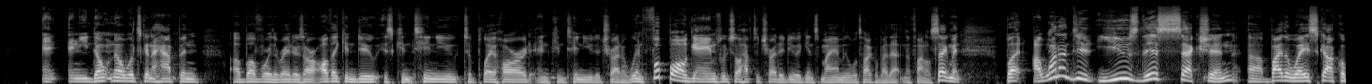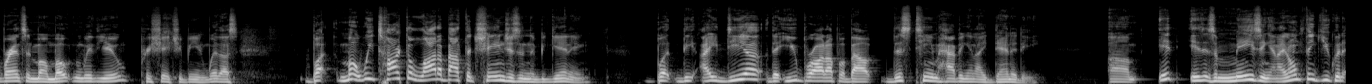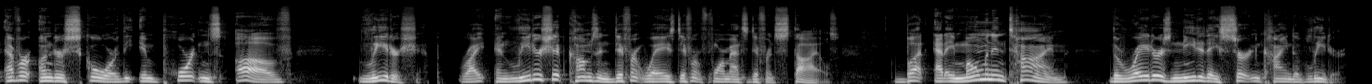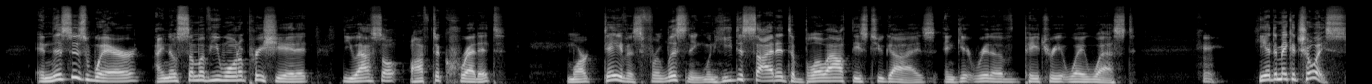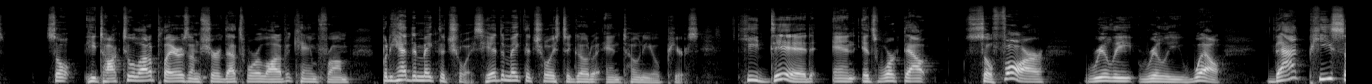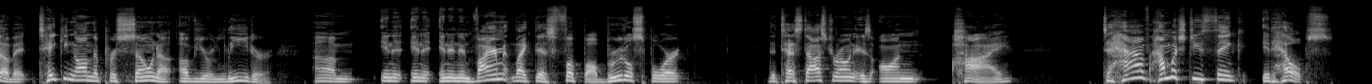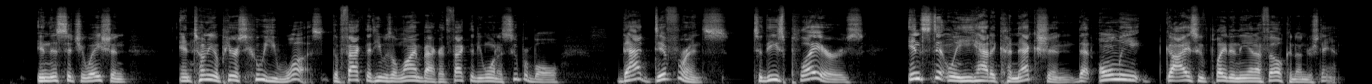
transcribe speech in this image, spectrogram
and and you don't know what's going to happen above where the Raiders are. All they can do is continue to play hard and continue to try to win football games, which they'll have to try to do against Miami. We'll talk about that in the final segment. But I wanted to use this section. Uh, by the way, Scott Gulbransen, Moe Moton, with you. Appreciate you being with us. But Mo, we talked a lot about the changes in the beginning, but the idea that you brought up about this team having an identity. Um, it, it is amazing. And I don't think you can ever underscore the importance of leadership, right? And leadership comes in different ways, different formats, different styles. But at a moment in time, the Raiders needed a certain kind of leader. And this is where I know some of you won't appreciate it. You also have to credit Mark Davis for listening. When he decided to blow out these two guys and get rid of Patriot Way West, hmm. he had to make a choice. So he talked to a lot of players. I'm sure that's where a lot of it came from. But he had to make the choice. He had to make the choice to go to Antonio Pierce. He did, and it's worked out so far really, really well. That piece of it, taking on the persona of your leader um, in, a, in, a, in an environment like this, football, brutal sport, the testosterone is on high. To have, how much do you think it helps in this situation? Antonio Pierce, who he was, the fact that he was a linebacker, the fact that he won a Super Bowl, that difference to these players, instantly he had a connection that only guys who've played in the NFL can understand.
